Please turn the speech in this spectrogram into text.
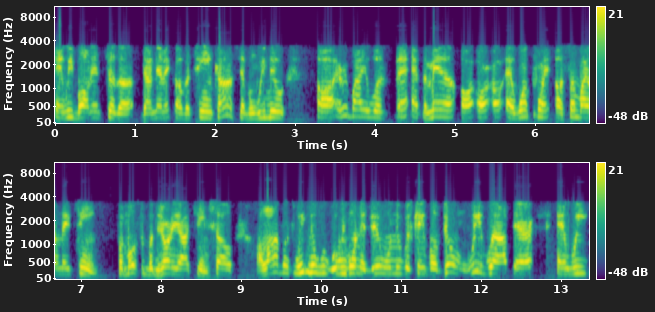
and we bought into the dynamic of a team concept, and we knew uh, everybody was at the man or, or, or at one point uh, somebody on their team for most of the majority of our team. So a lot of us we knew what we wanted to do, we knew what was capable of doing. We went out there and we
